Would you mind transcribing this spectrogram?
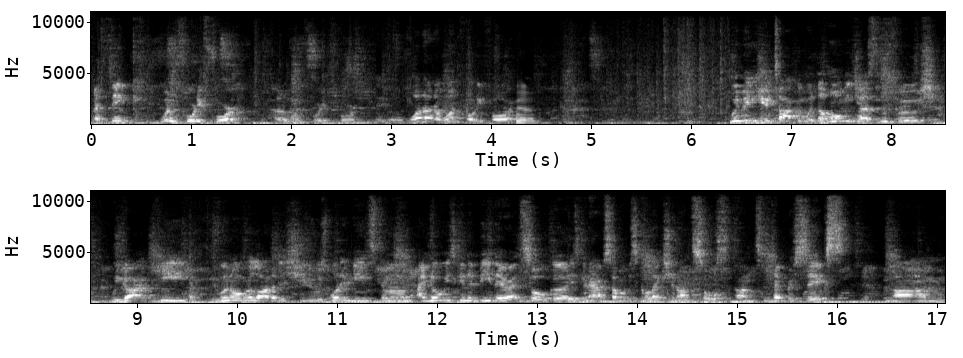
I think 144 out of 144. One out of 144. Yeah. We've been here talking with the homie Justin Foosh. We got Ke. We went over a lot of the shoes, what it means to him. I know he's gonna be there at Sole Good. He's gonna have some of his collection on Soul on September 6th. Um,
